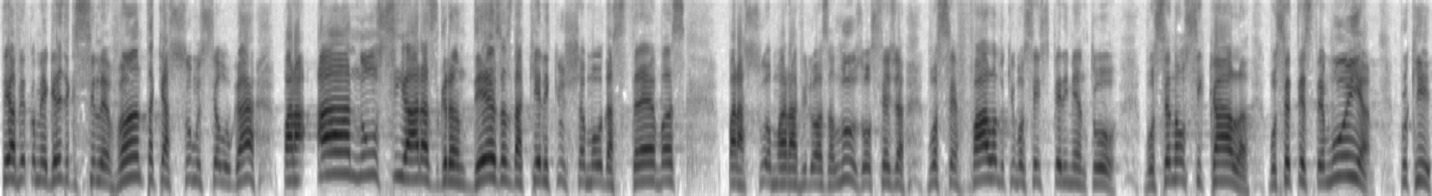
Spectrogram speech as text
tem a ver com uma igreja que se levanta, que assume o seu lugar, para anunciar as grandezas daquele que o chamou das trevas para a sua maravilhosa luz, ou seja, você fala do que você experimentou, você não se cala, você testemunha, porque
